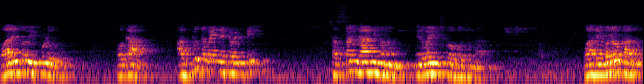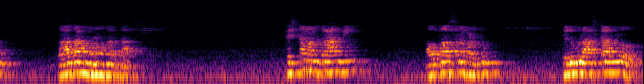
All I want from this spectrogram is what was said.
వారితో ఇప్పుడు ఒక అద్భుతమైనటువంటి సత్సంగాన్ని మనం నిర్వహించుకోబోతున్నారు. వారెవరో కాదు రాధా మనోహర్ దాస్. కృష్ణ మంత్రాన్ని అవపాసన పడుతూ తెలుగు రాష్ట్రాల్లో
